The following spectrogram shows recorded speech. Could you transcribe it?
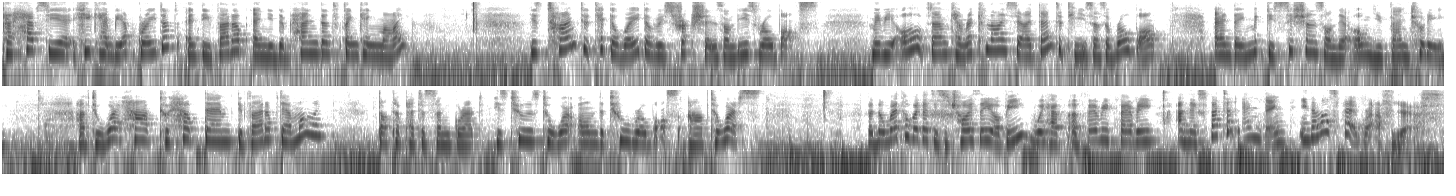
Perhaps he, he can be upgraded and develop an independent thinking mind. It's time to take away the restrictions on these robots. Maybe all of them can recognize their identities as a robot and they make decisions on their own eventually. I have to work hard to help them develop their mind. Dr. Patterson grabbed his tools to work on the two robots afterwards. But no matter whether it's choice A or B, we have a very, very unexpected ending in the last paragraph. Yes.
